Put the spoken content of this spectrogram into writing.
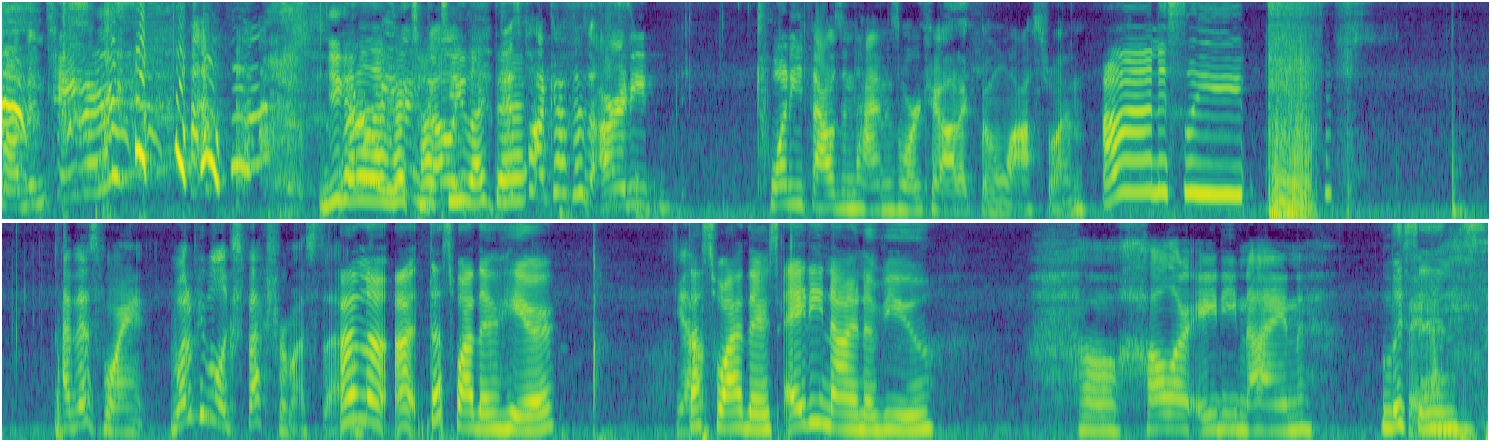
commentator? You gonna let her talk to you like that? This podcast is already twenty thousand times more chaotic than the last one. Honestly, At this point, what do people expect from us, though? I don't know. I, that's why they're here. Yeah. That's why there's 89 of you. oh, all our eighty-nine Listens.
